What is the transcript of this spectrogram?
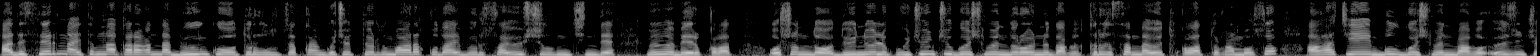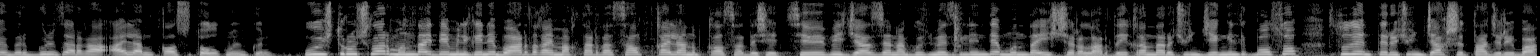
Адистердин айтымына караганда бүгүнкү отургузуп жаткан көчөттөрдүн баары кудай буюрса үч жылдын ичинде мөмө берип калат. Ошондо дүйнөлүк үчүнчү көчмөндөр оюну дагы кыргызстанда өтүп кала турган болсо ага чейин бул көчмөн багы өзүнчө бир гүлзарга айланып калышы толук мүмкүн уюштуруучулар мындай демилгени баардык аймактарда салтка айланып калса дешет. Себеби жаз жана күз мезгилинде мындай иш чаралар дыйкандар үчүн жеңилдик болсо студенттер үчүн жакшы тажрыйба.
